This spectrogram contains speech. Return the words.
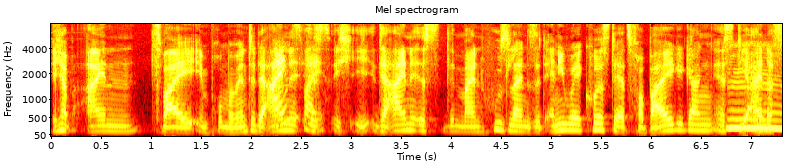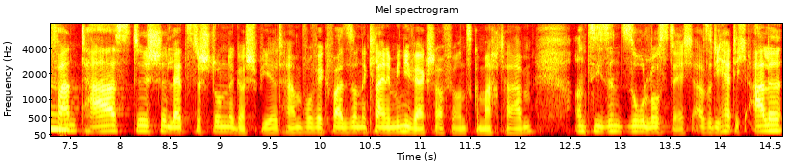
Ich habe ein, zwei Impro-Momente. Der eine zwei. ist, ich, der eine ist mein Whose Line Is It Anyway Kurs, der jetzt vorbeigegangen ist, die eine Mm. fantastische letzte Stunde gespielt haben, wo wir quasi so eine kleine Mini-Werkschau für uns gemacht haben. Und sie sind so lustig. Also die hätte ich alle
